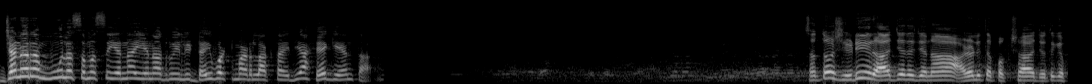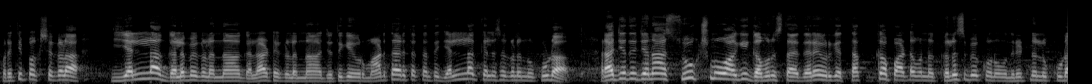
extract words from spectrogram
ಜನರ ಮೂಲ ಸಮಸ್ಯೆಯನ್ನ ಏನಾದ್ರೂ ಇಲ್ಲಿ ಡೈವರ್ಟ್ ಮಾಡಲಾಗ್ತಾ ಇದೆಯಾ? ಹೇಗೆ ಅಂತ? ಸಂತೋಷ್, ಇಡೀ ರಾಜ್ಯದ ಜನ, ಆಡಳಿತ ಪಕ್ಷ ಜೊತೆಗೆ ಪ್ರತಿಪಕ್ಷಗಳ ಎಲ್ಲ ಗಲಭೆಗಳನ್ನ, ಗಲಾಟೆಗಳನ್ನ ಜೊತೆಗೆ ಇವ್ರು ಮಾಡ್ತಾ ಇರತಕ್ಕಂಥ ಎಲ್ಲ ಕೆಲಸಗಳನ್ನು ಕೂಡ ರಾಜ್ಯದ ಜನ ಸೂಕ್ಷ್ಮವಾಗಿ ಗಮನಿಸ್ತಾ ಇದ್ದಾರೆ. ಇವರಿಗೆ ತಕ್ಕ ಪಾಠವನ್ನು ಕಲಿಸಬೇಕು ಅನ್ನೋ ಒಂದು ನಿಟ್ಟಿನಲ್ಲೂ ಕೂಡ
